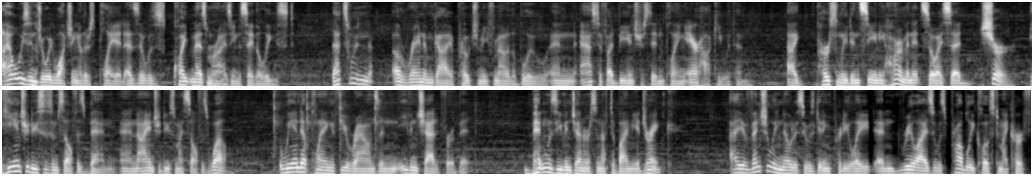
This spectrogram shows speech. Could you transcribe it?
I always enjoyed watching others play it, as it was quite mesmerizing to say the least. That's when a random guy approached me from out of the blue and asked if I'd be interested in playing air hockey with him. I personally didn't see any harm in it, so I said, sure. He introduces himself as Ben, and I introduce myself as well. We end up playing a few rounds and even chatted for a bit. Ben was even generous enough to buy me a drink. I eventually noticed it was getting pretty late and realized it was probably close to my curfew.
